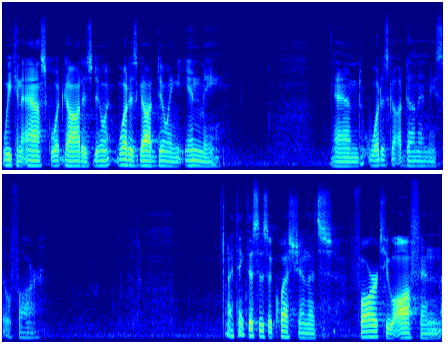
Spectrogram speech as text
we can ask what God is doing, what is God doing in me? And what has God done in me so far? I think this is a question that's far too often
